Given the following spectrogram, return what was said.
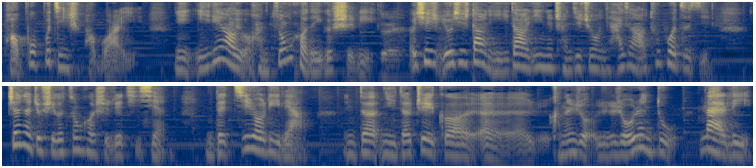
跑步不仅是跑步而已，你一定要有很综合的一个实力，对，尤其是尤其是到你一到一定的成绩之后，你还想要突破自己，真的就是一个综合实力的体现。你的肌肉力量，你的你的这个呃，可能柔柔韧度、耐力，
